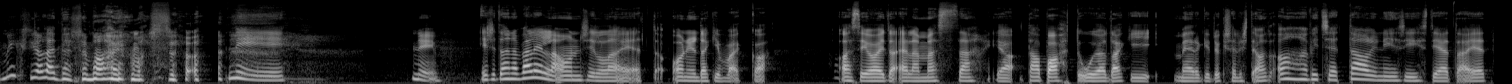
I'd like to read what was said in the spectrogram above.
miksi olen tässä maailmassa? niin. niin. Ja sitten aina välillä on sillä että on jotakin vaikka asioita elämässä ja tapahtuu jotakin merkityksellistä. On, että ah vitsi, että tämä oli niin siistiä tai että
